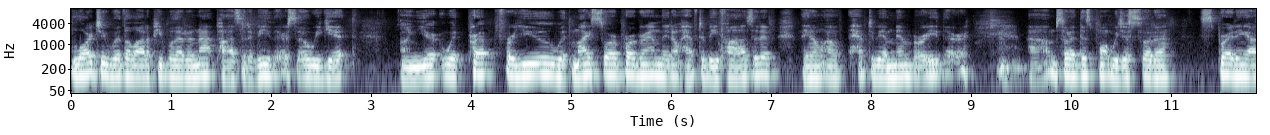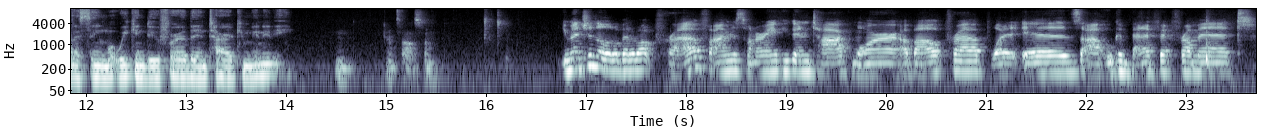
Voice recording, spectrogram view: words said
largely with a lot of people that are not positive either. So we get on your with prep for you with my SOAR program they don't have to be positive. They don't have to be a member either. Mm-hmm. um, so at this point we're just sort of spreading out and seeing what we can do for the entire community. Mm, that's awesome. You mentioned a little bit about prep. I'm just wondering if you can talk more about prep what it is uh, who can benefit from it.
